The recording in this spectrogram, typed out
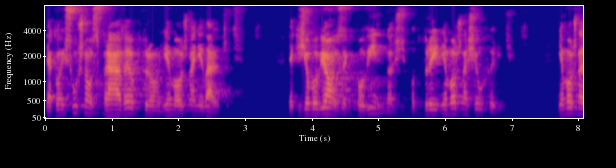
jakąś słuszną sprawę, o którą nie można nie walczyć jakiś obowiązek, powinność, od której nie można się uchylić. Nie można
